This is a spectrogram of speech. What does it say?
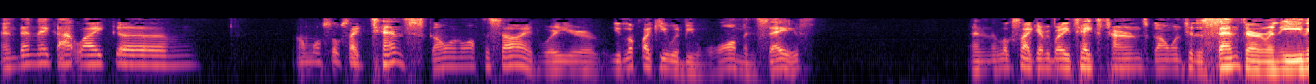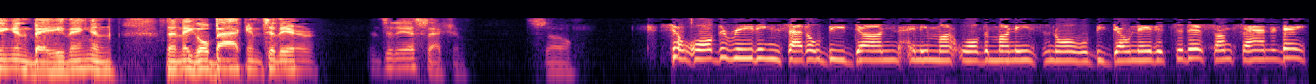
and then they got like um, almost looks like tents going off the side where you're you look like you would be warm and safe. And it looks like everybody takes turns going to the center and eating and bathing, and then they go back into their into their section. So So all the readings that'll be done, any mo- all the monies and all will be donated to this on Saturday.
